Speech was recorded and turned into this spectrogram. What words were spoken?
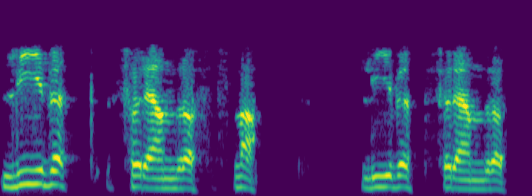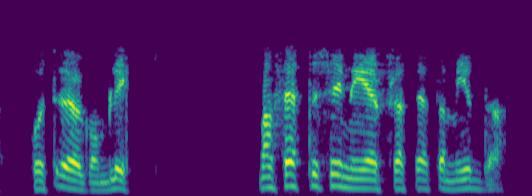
Livet förändras snabbt. Livet förändras på ett ögonblick. Man sätter sig ner för att äta middag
